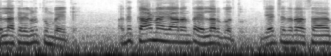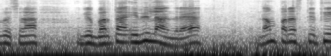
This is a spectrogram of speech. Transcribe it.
ಎಲ್ಲ ಕೆರೆಗಳು ತುಂಬ ಐತೆ. ಅದಕ್ಕೆ ಕಾರಣ ಯಾರಂತ ಎಲ್ಲರಿಗೂ ಗೊತ್ತು. ಜಯಚಂದ್ರ ಸಾಹೇಬ್ರು ಶಿರಾಗೆ ಬರ್ತಾ ಇರಲಿಲ್ಲ ಅಂದರೆ ನಮ್ಮ ಪರಿಸ್ಥಿತಿ,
